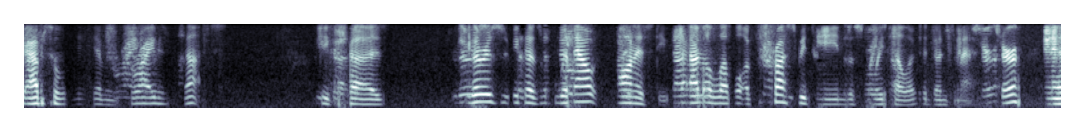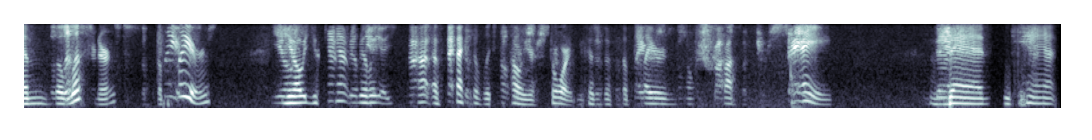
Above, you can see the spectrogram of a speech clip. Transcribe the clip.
absolutely drives me nuts. Because there's because without honesty, without a level of trust between the storyteller, the dungeon master, and the listeners, the players, you know, you can't really, you can't effectively tell your story because if the players don't trust what you're saying, then you can't,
